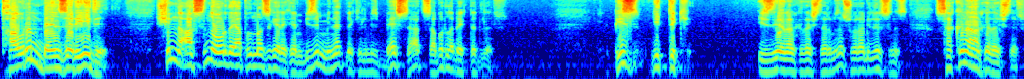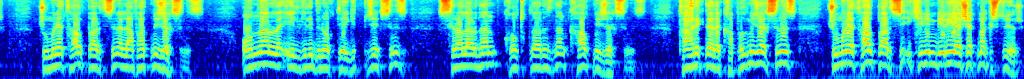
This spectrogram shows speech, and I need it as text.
tavrın benzeriydi. Şimdi aslında orada yapılması gereken bizim milletvekilimiz 5 saat sabırla beklediler. Biz gittik. İzleyen arkadaşlarımıza sorabilirsiniz. Sakın arkadaşlar Cumhuriyet Halk Partisi'ne laf atmayacaksınız. Onlarla ilgili bir noktaya gitmeyeceksiniz. Sıralardan, koltuklarınızdan kalkmayacaksınız. Tahriklere kapılmayacaksınız. Cumhuriyet Halk Partisi 2001'i yaşatmak istiyor.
